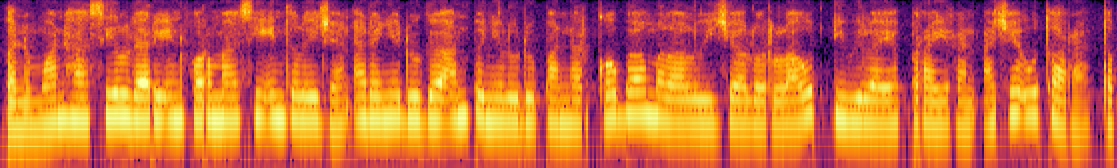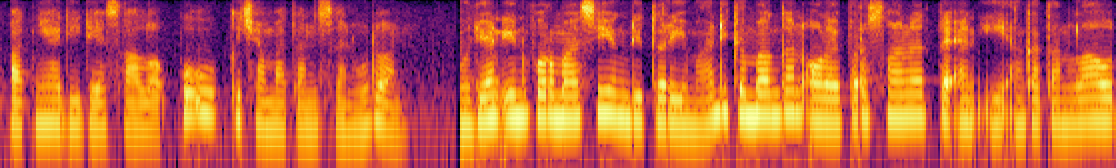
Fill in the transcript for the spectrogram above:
Penemuan hasil dari informasi intelijen adanya dugaan penyeludupan narkoba melalui jalur laut di wilayah perairan Aceh Utara, tepatnya di Desa Lok Puu, Kecamatan Senudon. Kemudian informasi yang diterima dikembangkan oleh personel TNI Angkatan Laut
